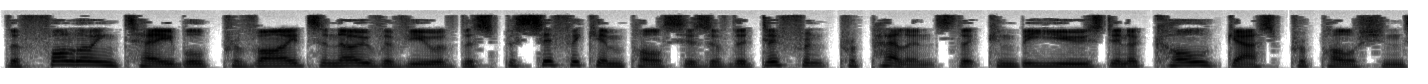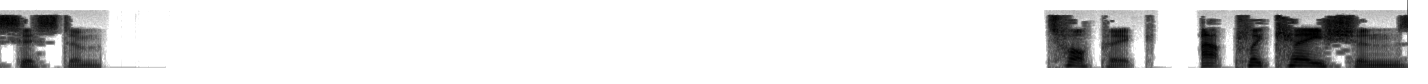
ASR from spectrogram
The following table provides an overview of the specific impulses of the different propellants that can be used in a cold gas propulsion system. Applications.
